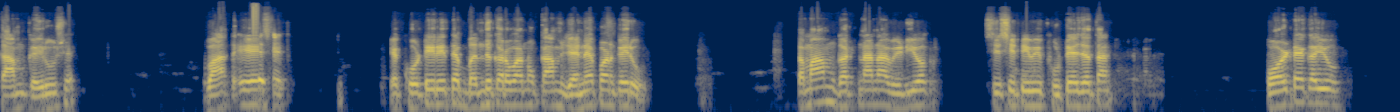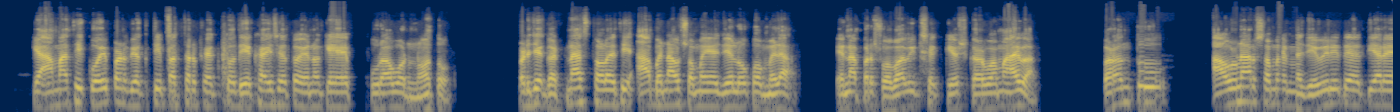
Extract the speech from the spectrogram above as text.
કામ કર્યું છે. વાત એ છે કે ખોટી રીતે બંધ કરવાનું કામ જેને પણ કર્યું, તમામ ઘટનાના વીડિયો, સીસીટીવી ફૂટેજ હતા. કોર્ટે કહ્યું કે આમાંથી કોઈ પણ વ્યક્તિ પથ્થર ફેંકતો દેખાય છે તો એનો ક્યાંય પુરાવો નહોતો. પણ જે ઘટના સ્થળેથી આ બનાવ સમયે જે લોકો મળ્યા, એના પર સ્વાભાવિક છે કેસ કરવામાં આવ્યા. પરંતુ આવનાર સમયમાં જેવી રીતે અત્યારે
